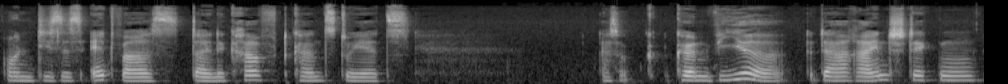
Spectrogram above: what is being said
Und dieses etwas, deine Kraft, kannst du jetzt, also können wir da reinstecken,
